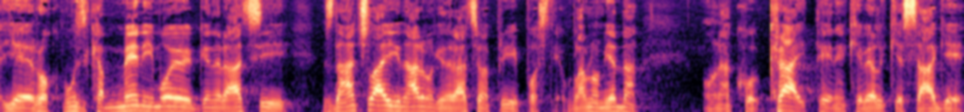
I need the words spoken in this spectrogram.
je rock muzika meni i mojoj generaciji značila i naravno generacijama prije i poslije. Uglavnom jedna onako kraj te neke velike sage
